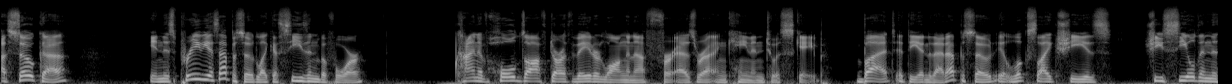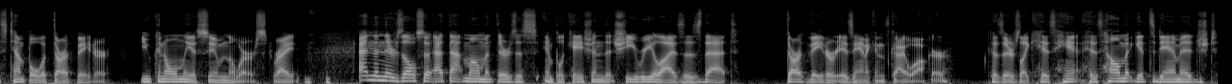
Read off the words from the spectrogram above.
Ahsoka, in this previous episode, like a season before, kind of holds off Darth Vader long enough for Ezra and Kanan to escape. But at the end of that episode, it looks like she is she's sealed in this temple with Darth Vader. You can only assume the worst, right? and then there's also at that moment there's this implication that she realizes that Darth Vader is Anakin Skywalker because there's like his ha- his helmet gets damaged.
